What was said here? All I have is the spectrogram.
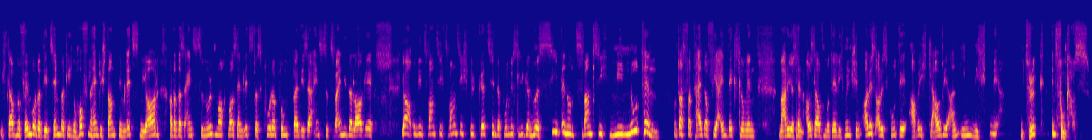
ich glaube, November oder Dezember gegen Hoffenheim gestanden. Im letzten Jahr hat er das 1 zu 0 gemacht, war sein letzter Scorerpunkt bei dieser 1 zu 2 Niederlage. Ja, und in 2020 spielt Götz in der Bundesliga nur 27 Minuten. Und das verteilt auf vier Einwechslungen. Mario ist ein Auslaufmodell. Ich wünsche ihm alles, alles Gute, aber ich glaube an ihn nicht mehr. Und zurück ins Funkhaus.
